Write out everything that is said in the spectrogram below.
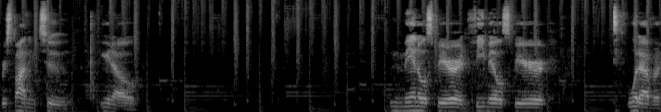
responding to, you know, male sphere and female sphere, whatever,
